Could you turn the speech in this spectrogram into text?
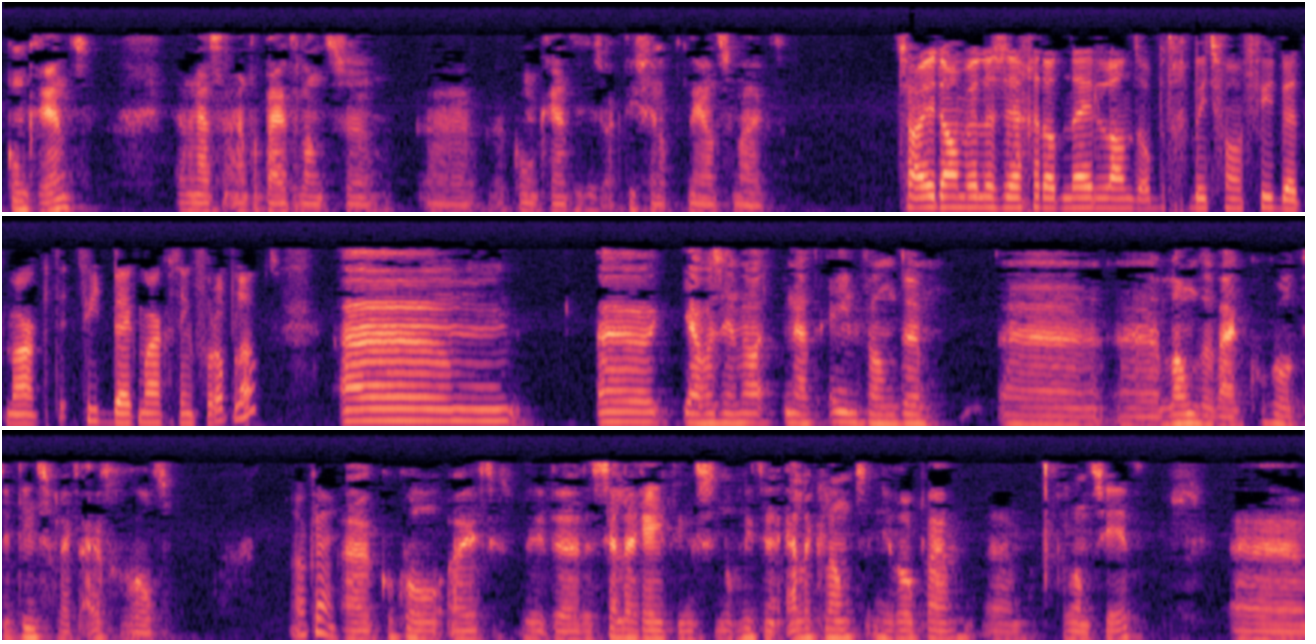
concurrent. En daarnaast een aantal buitenlandse concurrenten die dus actief zijn op de Nederlandse markt. Zou je dan willen zeggen dat Nederland op het gebied van feedback, market, feedback marketing voorop loopt? Um, ja, we zijn wel inderdaad een van de landen waar Google die dienst voor heeft uitgerold. Okay. Uh, Google heeft de, de, ratings nog niet in elk land in Europa uh, gelanceerd. Uh,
